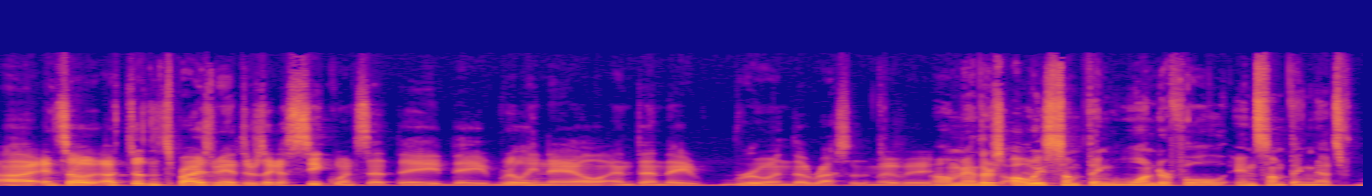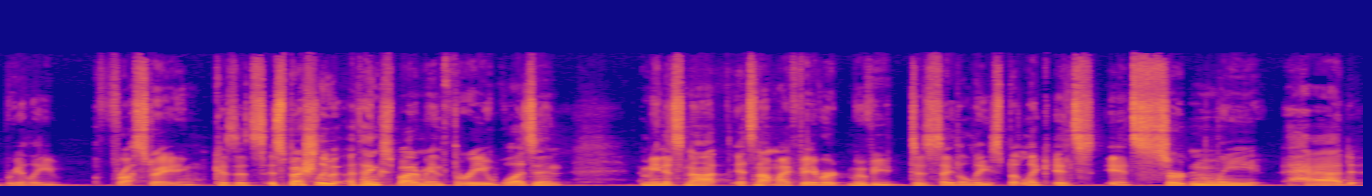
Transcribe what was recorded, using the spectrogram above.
uh, and so it doesn't surprise me that there's like a sequence that they they really nail and then they ruin the rest of the movie. Oh man, there's always something wonderful in something that's really frustrating because it's especially I think Spider-Man 3 wasn't I mean it's not it's not my favorite movie to say the least, but like it's it's certainly had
